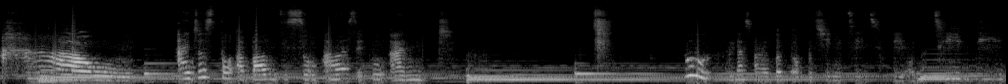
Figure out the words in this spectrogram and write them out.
How? I just thought about this some hours ago and, whew, that's how I got the opportunity to be on TV.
